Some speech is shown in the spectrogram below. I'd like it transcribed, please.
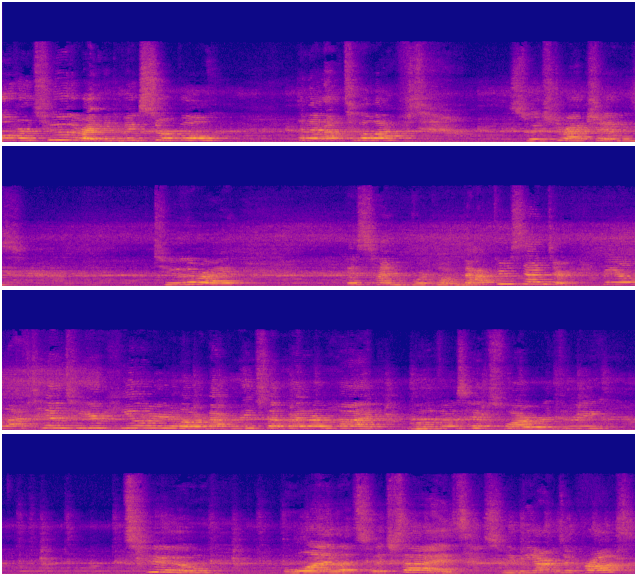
over to the right, make a big circle and then up to the left. Switch directions. To the right. This time we're going back through center. Bring your left hand to your heel or your lower back. Reach that right arm high. Move those hips forward. Three, two, one. Let's switch sides. Sweep the arms across.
